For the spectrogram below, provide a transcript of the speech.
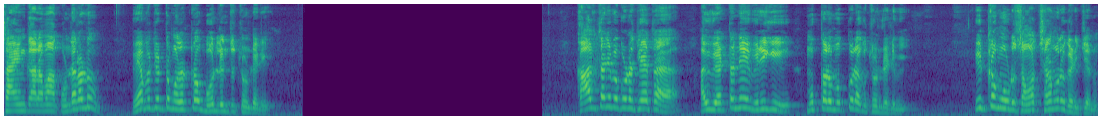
సాయంకాలం ఆ కుండలను వేప చెట్టు మొదట్లో బోర్లించుచుండేది. కాల్చని బగుడ చేత అవి వెంటనే విరిగి ముక్కలు ముక్కలు అగుచుండేటివి ఇట్లు మూడు సంవత్సరములు గడిచాను.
